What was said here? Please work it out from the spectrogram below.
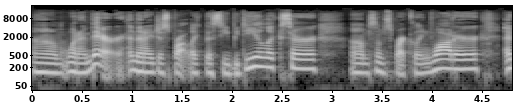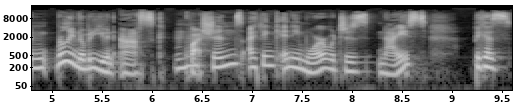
um, when I'm there. And then I just brought like the CBD elixir, um, some sparkling water, and really nobody even asks questions, I think, anymore, which is nice because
